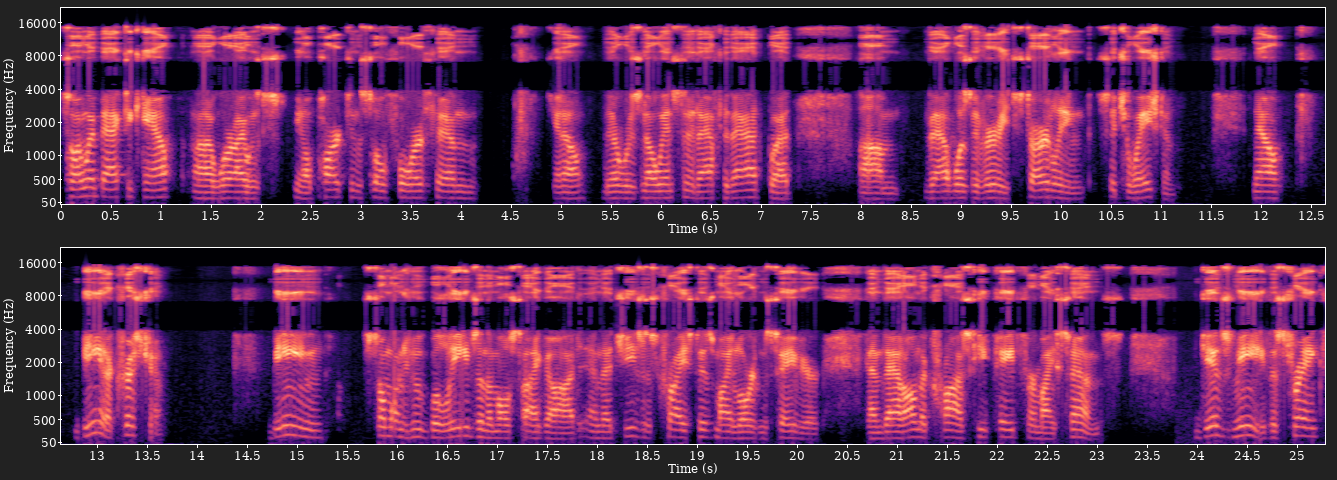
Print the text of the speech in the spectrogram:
So I went back to camp uh, where I was, you know, parked and so forth, and you know, there was no incident after that, but um, that was a very startling situation. Now, being a Christian, being someone who believes in the Most High God and that Jesus Christ is my Lord and Savior and that on the cross He paid for my sins gives me the strength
